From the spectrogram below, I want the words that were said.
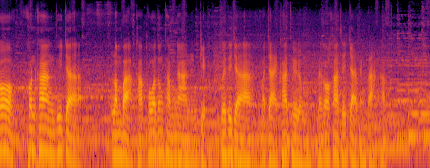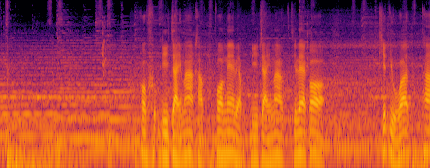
ก็ค่อนข้างที่จะลำบากครับ เพราะว่าต้องทำงานเก็บเพื่อที่จะมาจ่ายค่าเทอม แล้วก็ค่าใช้จ่ายต่างๆครับก็ดีใจมากครับ พ่อแม่แบบดีใจมาก ที่แรกก็คิดอยู่ว่าถ้า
